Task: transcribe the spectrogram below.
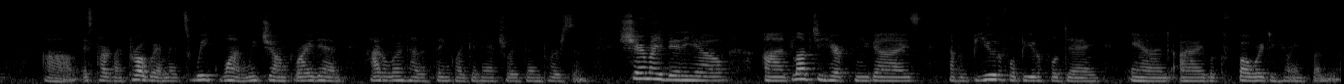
uh, as part of my program. It's week one. We jump right in how to learn how to think like a naturally thin person. Share my video. I'd love to hear from you guys. Have a beautiful, beautiful day, and I look forward to hearing from you.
